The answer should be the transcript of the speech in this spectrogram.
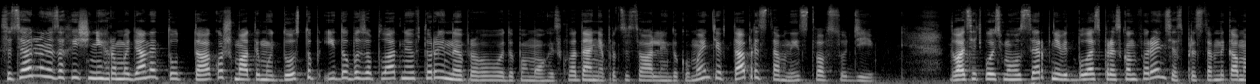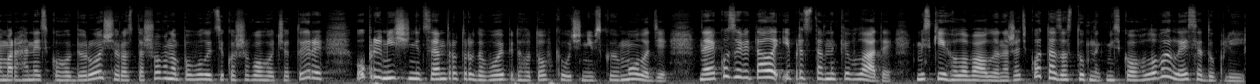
Соціально незахищені громадяни тут також матимуть доступ і до безоплатної вторинної правової допомоги, складання процесуальних документів та представництва в суді. 28 серпня відбулася прес-конференція з представниками Марганецького бюро, що розташовано по вулиці Кошового, 4 у приміщенні Центру трудової підготовки учнівської молоді, на яку завітали і представники влади, міський голова Олена Жадько та заступник міського голови Леся Дуплій.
